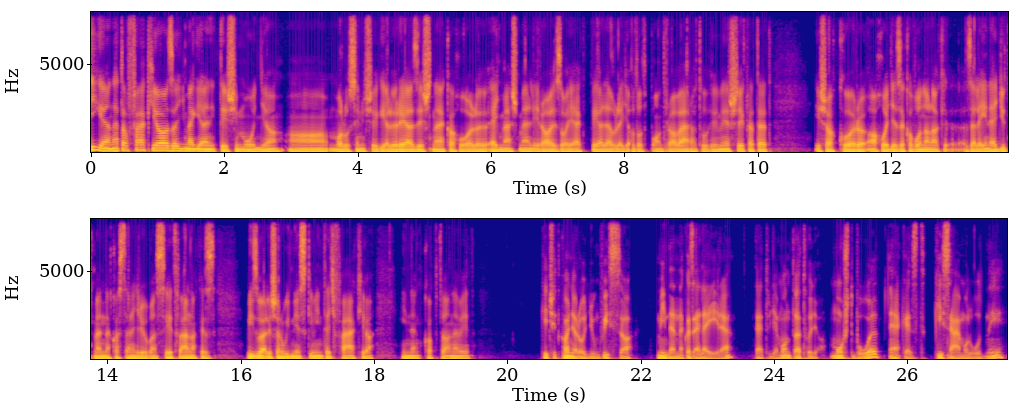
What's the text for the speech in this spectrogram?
Igen, hát a fákja az egy megjelenítési módja a valószínűségi előrejelzésnek, ahol egymás mellé rajzolják például egy adott pontra a várható hőmérsékletet, és akkor ahogy ezek a vonalak az elején együtt mennek, aztán egyre jobban szétválnak, ez vizuálisan úgy néz ki, mint egy fákja. Innen kapta a nevét. Kicsit kanyarodjunk vissza mindennek az elejére. Tehát ugye mondtad, hogy a mostból elkezd kiszámolódni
